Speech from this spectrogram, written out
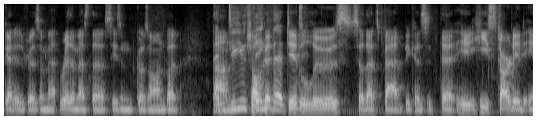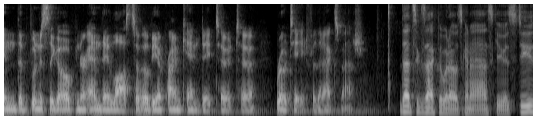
get his rhythm rhythm as the season goes on. But And um, do you Schalke think that- did do- lose, so that's bad because the, he he started in the Bundesliga opener and they lost, so he'll be a prime candidate to to rotate for the next match. That's exactly what I was going to ask you. Is do you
